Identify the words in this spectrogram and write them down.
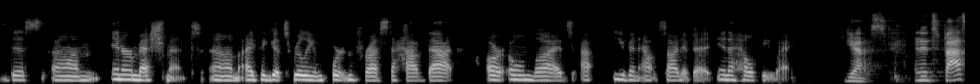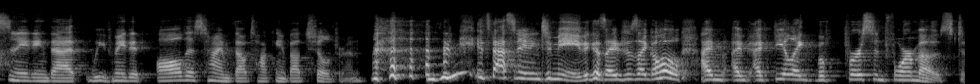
this um, intermeshment. Um, I think it's really important for us to have that our own lives, even outside of it, in a healthy way. Yes. And it's fascinating that we've made it all this time without talking about children. Mm-hmm. it's fascinating to me because I'm just like, oh, I'm, I, I feel like first and foremost,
